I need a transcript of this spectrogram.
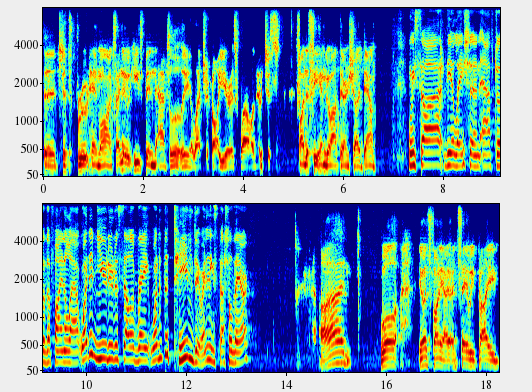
to just root him on because I knew he's been absolutely electric all year as well, and it was just fun to see him go out there and shut it down. We saw the elation after the final out. What did you do to celebrate? What did the team do? Anything special there? Uh, well, you know, it's funny. I'd say we probably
